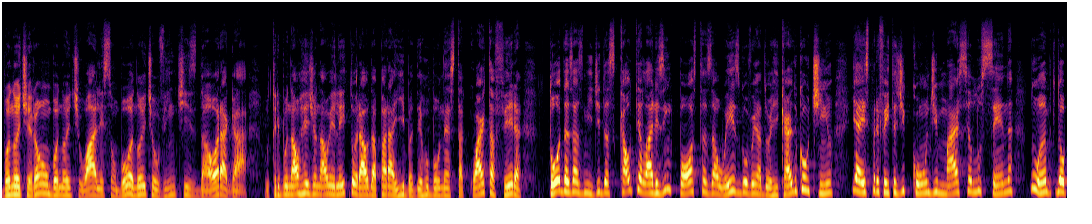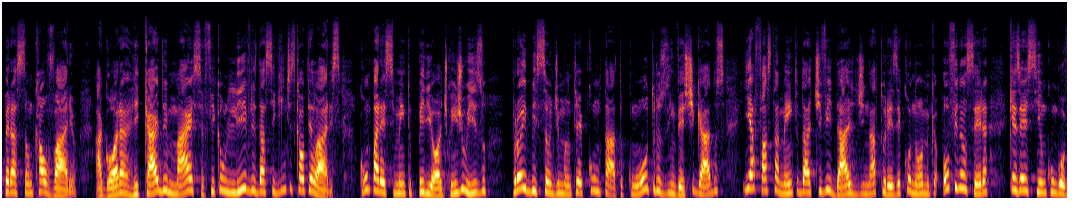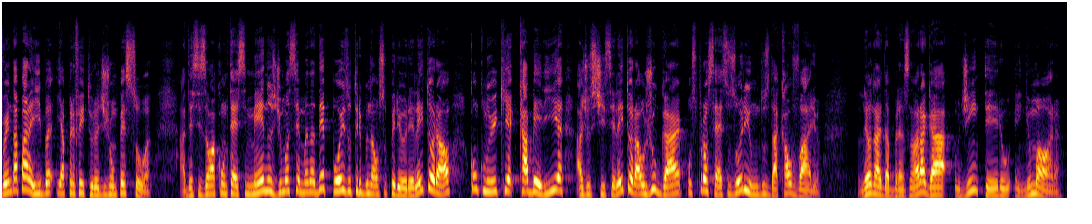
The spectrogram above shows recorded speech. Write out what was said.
Boa noite, Heron. Boa noite, Alisson. Boa noite, ouvintes da Hora H. O Tribunal Regional Eleitoral da Paraíba derrubou nesta quarta-feira todas as medidas cautelares impostas ao ex-governador Ricardo Coutinho e à ex-prefeita de Conde, Márcia Lucena, no âmbito da Operação Calvário. Agora, Ricardo e Márcia ficam livres das seguintes cautelares: comparecimento periódico em juízo, proibição de manter contato com outros investigados e afastamento da atividade de natureza econômica ou financeira que exerciam com o governo da Paraíba e a prefeitura de João Pessoa. A decisão acontece menos de uma semana depois do Tribunal Superior Eleitoral concluir que caberia à Justiça Eleitoral julgar os processos oriundos da Calvário. Leonardo Abrams na hora H, o dia inteiro em uma hora.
